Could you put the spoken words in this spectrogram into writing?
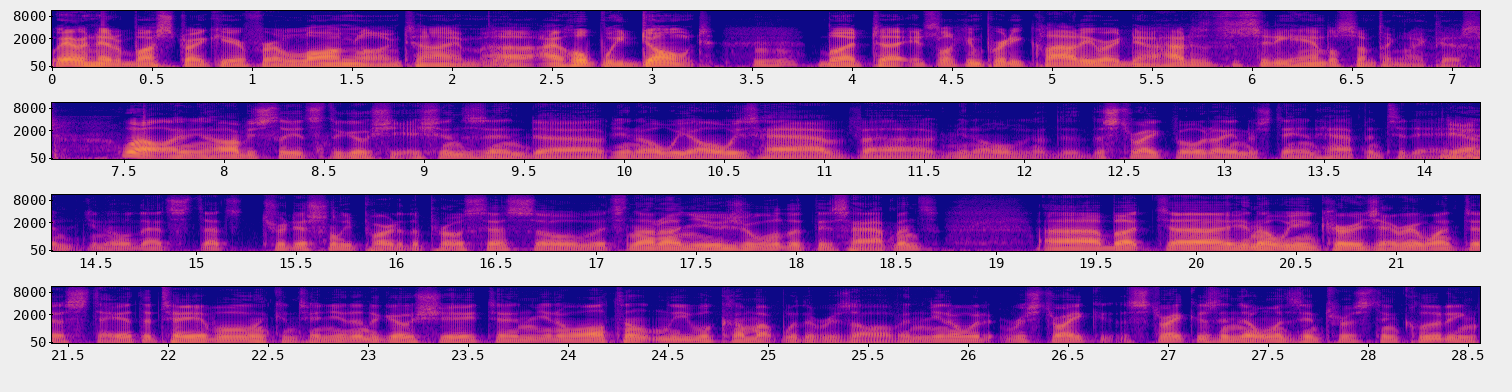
We haven't had a bus strike here for a long, long time. Uh, I hope we don't, but uh, it's looking pretty cloudy right now. How does the city handle something like this? Well, I mean, obviously it's negotiations, and uh, you know we always have uh, you know the, the strike vote. I understand happened today, Yeah. and you know that's that's traditionally part of the process, so it's not unusual that this happens. Uh, but uh, you know we encourage everyone to stay at the table and continue to negotiate, and you know ultimately we'll come up with a resolve. And you know strike strike is in no one's interest, including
